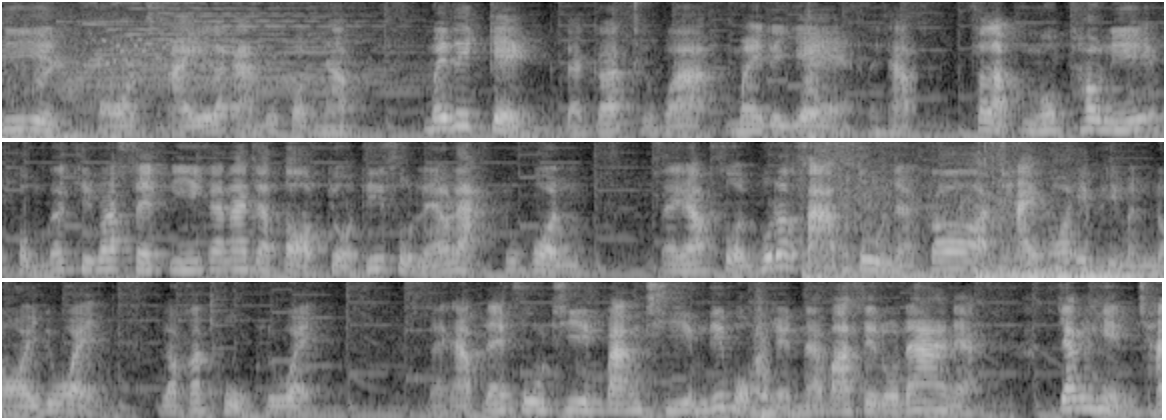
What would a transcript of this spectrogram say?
ที่พอใช้แล้วกันทุกคนครับ ไม่ได้เก่งแต่ก็ถือว่าไม่ได้แย่นะครับสลับงบเท่านี้ผมก็คิดว่าเซตนี้ก็น่าจะตอบโจทย์ที่สุดแล้วแหละทุกคนนะครับส่วนผู้รักษาประตูเนี่ยก็ใช้เพราะ FP มันน้อยด้วย แล้วก็ถูกด้วย นะครับในฟูลทีมบางทีมที่ผมเห็นนะบาร์เซโลนาเนี่ยยังเห็นใช้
